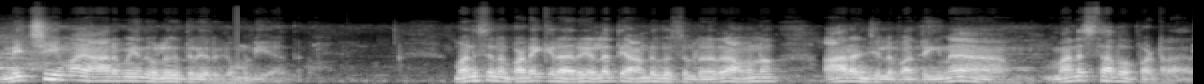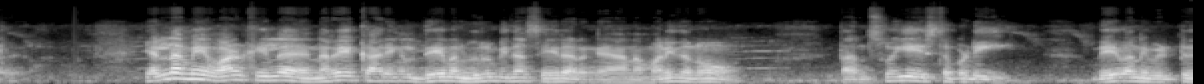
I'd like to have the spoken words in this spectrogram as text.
நிச்சயமா யாருமே இந்த உலகத்துல இருக்க முடியாது. மனுஷனை படைக்கிறாரு எல்லாத்தையும் ஆண்டுக்க சொல்றாரு. அவனும் ஆரஞ்சில் பார்த்தீங்கன்னா மனஸ்தாபப்படுறாரு. எல்லாமே வாழ்க்கையில நிறைய காரியங்கள் தேவன் விரும்பி தான் செய்யறாருங்க ஆனா மனிதனும் தன் சுய இஷ்டப்படி தேவனை விட்டு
